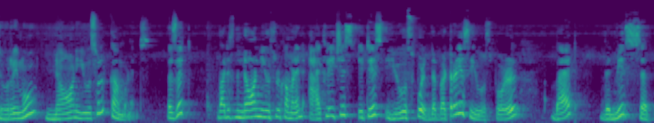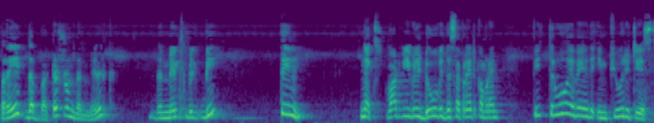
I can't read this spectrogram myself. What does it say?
To remove non-useful components. Is it? What is the non-useful component? Actually, it is, it is useful. The butter is useful, but when we separate the butter from the milk, the milk will be thin. Next, what we will do with the separate component? We throw away the impurities.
